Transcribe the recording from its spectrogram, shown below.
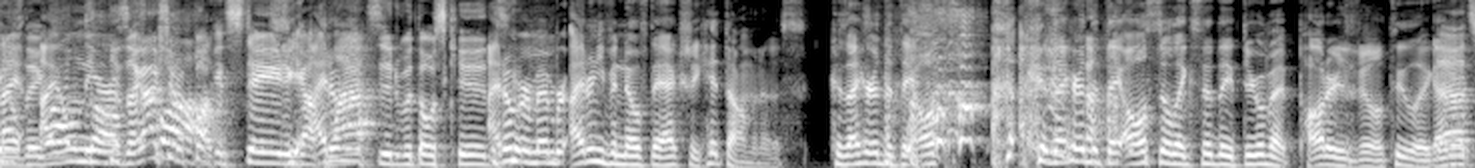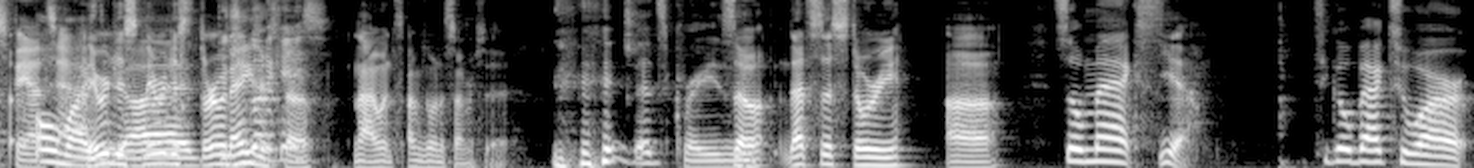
Like, building. I only- He's like, I should have fucking stayed See, and got I don't- blasted with those kids. I don't remember. I don't even know if they actually hit Domino's because I heard that they also because I heard that they also like said they threw them at Pottersville too. Like I That's fantastic. Oh my they were just they were just throwing Did eggs and stuff. No, I went. I'm going to Somerset. That's crazy. So that's the story. Uh, so Max, yeah. to go back to our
